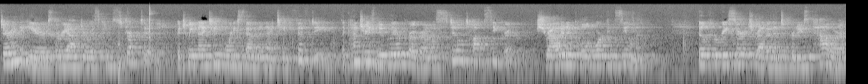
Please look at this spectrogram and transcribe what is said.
During the years the reactor was constructed, between 1947 and 1950, the country's nuclear program was still top secret, shrouded in Cold War concealment. Built for research rather than to produce power,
